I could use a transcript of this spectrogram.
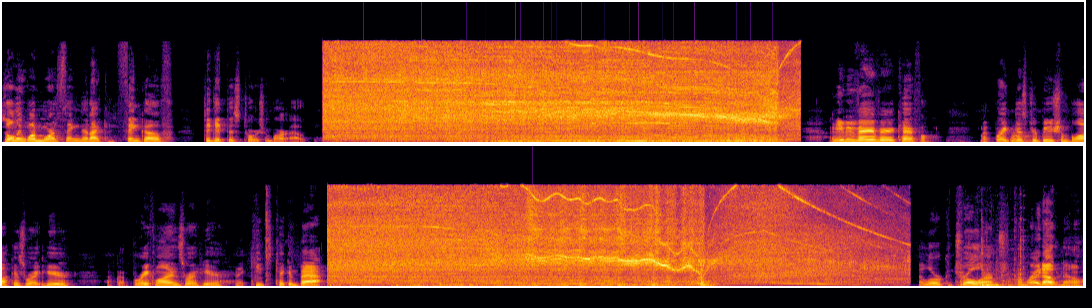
There's only one more thing that I can think of to get this torsion bar out. I need to be very, very careful. My brake distribution block is right here. I've got brake lines right here, and it keeps kicking back. My lower control arm should come right out now,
